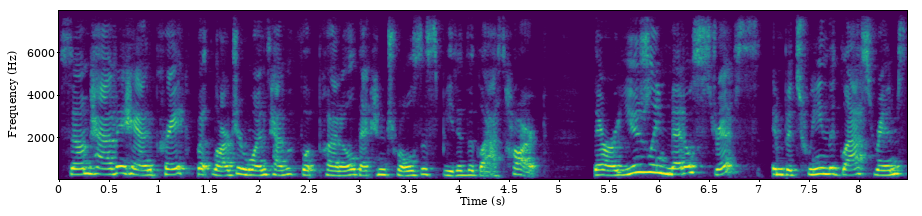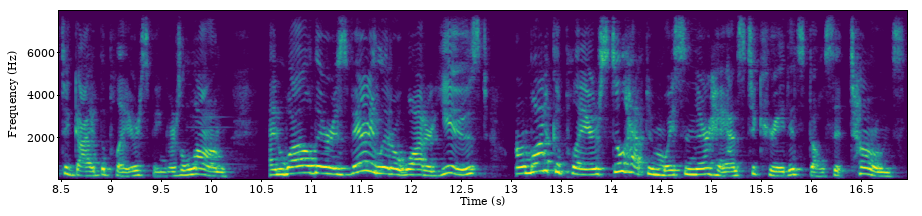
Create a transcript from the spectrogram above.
Some have a hand crake, but larger ones have a foot pedal that controls the speed of the glass harp. There are usually metal strips in between the glass rims to guide the player's fingers along. And while there is very little water used, harmonica players still have to moisten their hands to create its dulcet tones.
